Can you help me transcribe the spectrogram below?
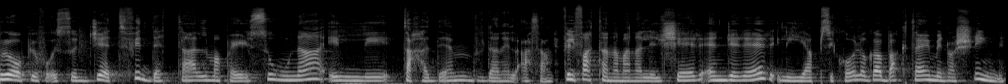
proprju fuq is-suġġett fid-dettall ma' persuna illi taħdem f'dan il-qasam. Fil-fatt għandna magħna lil Cher Engerer li hija psikologa b'aktar minn 20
